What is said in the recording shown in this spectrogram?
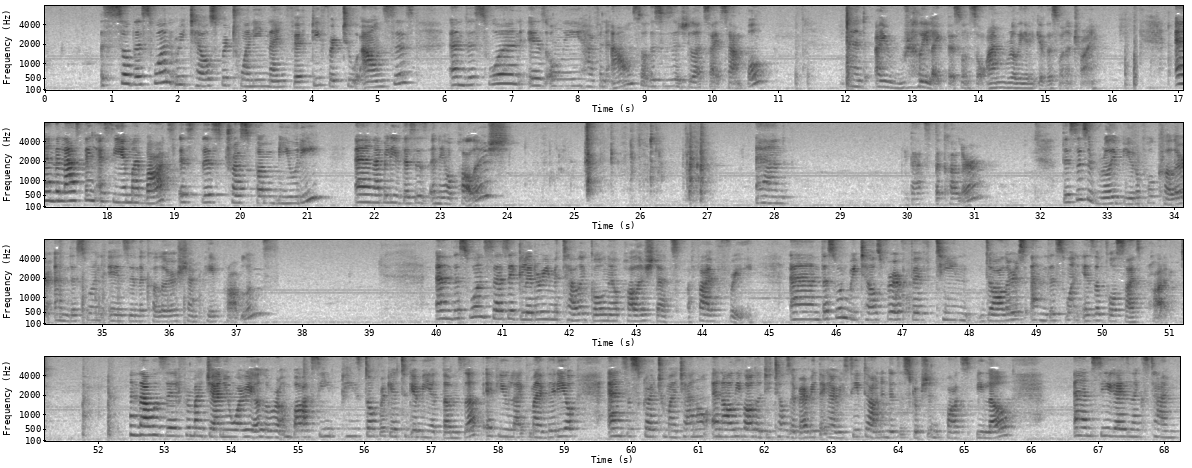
So this one retails for $29.50 for two ounces. And this one is only half an ounce. So this is a deluxe size sample. And I really like this one. So I'm really to give this one a try. And the last thing I see in my box is this Trust Fund Beauty. And I believe this is a nail polish. And that's the color. This is a really beautiful color and this one is in the color Champagne Problems. And this one says a glittery metallic gold nail polish that's a 5 free and this one retails for $15 and this one is a full-size product. That was it for my January Allura unboxing. Please don't forget to give me a thumbs up if you liked my video and subscribe to my channel and I'll leave all the details of everything I received down in the description box below and see you guys next time.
